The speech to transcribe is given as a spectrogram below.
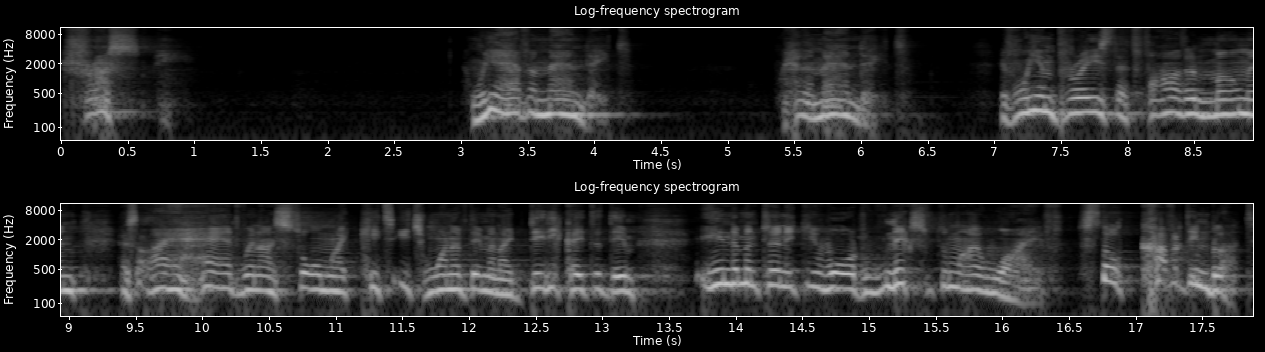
Trust me. We have a mandate. We have a mandate. If we embrace that father moment as I had when I saw my kids, each one of them, and I dedicated them in the maternity ward next to my wife, still covered in blood.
